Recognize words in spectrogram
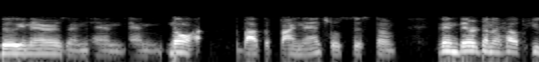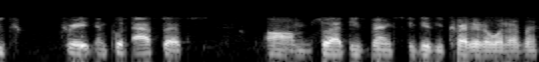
billionaires and and and know about the financial system, then they're going to help you create and put assets um so that these banks could give you credit or whatever.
